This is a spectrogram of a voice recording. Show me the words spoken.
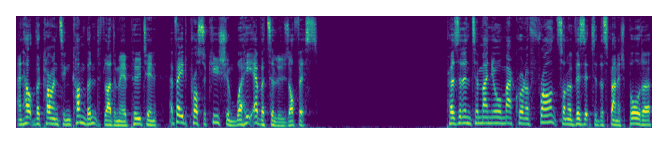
and help the current incumbent, Vladimir Putin, evade prosecution were he ever to lose office. President Emmanuel Macron of France, on a visit to the Spanish border,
